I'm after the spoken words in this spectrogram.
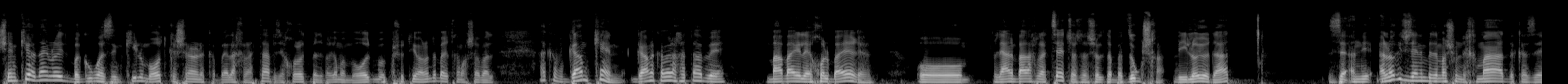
שהם כאילו עדיין לא התבגרו, אז הם כאילו מאוד קשה להם לקבל החלטה, וזה יכול להיות בדברים המאוד מאוד פשוטים, אני לא מדבר איתכם עכשיו על... אגב, גם כן, גם לקבל החלטה במה בא לי לאכול בערב, או לאן בא לך לצאת, שאתה שואל את הבת זוג שלך, והיא לא יודעת, זה, אני, אני לא אגיד שאין בזה משהו נחמד וכזה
